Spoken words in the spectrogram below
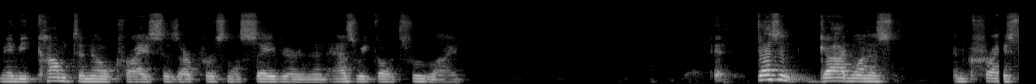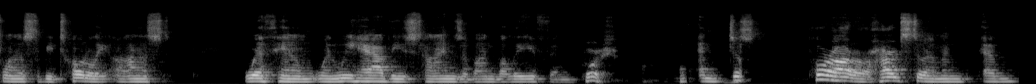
maybe come to know Christ as our personal Savior, and then as we go through life, doesn't God want us and Christ want us to be totally honest with Him when we have these times of unbelief and of course, and just pour out our hearts to Him and and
